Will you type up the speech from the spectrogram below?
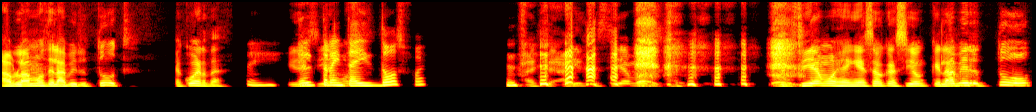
hablamos de la virtud, ¿te acuerdas? Sí. el 32 fue. Ahí, decíamos, decíamos en esa ocasión que la virtud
